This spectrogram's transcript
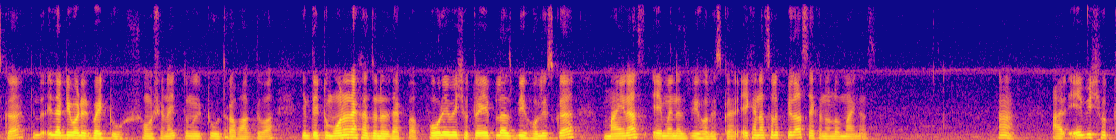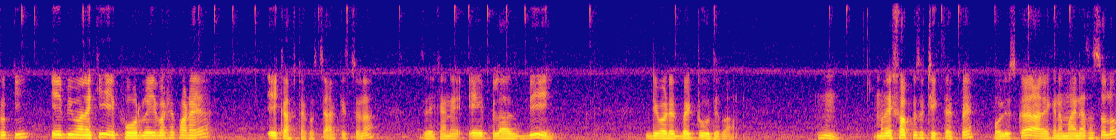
square কিন্তু এটা ডিভাইডেড বাই টু সমস্যা নাই, তুমি টু দ্বারা ভাগ দেবা। কিন্তু একটু মনে রাখার জন্য দেখবা ফোর এ বি সূত্র A plus B whole square minus A minus B whole square এখানে আসলে প্লাস এখানে হলো মাইনাস হ্যাঁ? আর এ বি সূত্র কি? এ বি মানে কি? এই ফোর এই পাশে পাঠায় এই কাজটা করছে, আর কিছু না। যে এখানে A plus B divided by two দেবা। হুম মানে সব কিছু ঠিক থাকবে হোল স্কোয়ার আর এখানে মাইনাস আসলো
